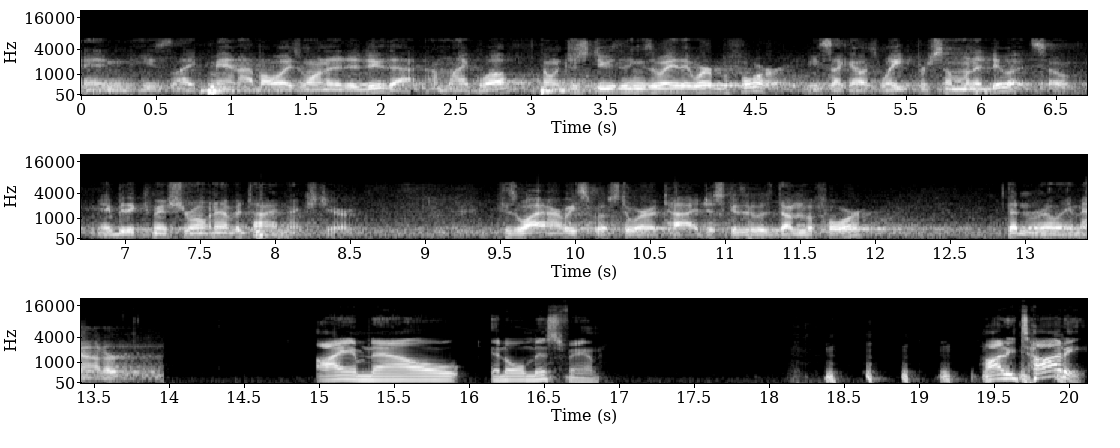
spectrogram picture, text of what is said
And he's like, man, I've always wanted to do that. I'm like, well, don't just do things the way they were before. He's like, I was waiting for someone to do it. So maybe the commissioner won't have a tie next year. Because why are we supposed to wear a tie? Just because it was done before? Doesn't really matter. I am now an Ole Miss fan. Hotty toddy.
